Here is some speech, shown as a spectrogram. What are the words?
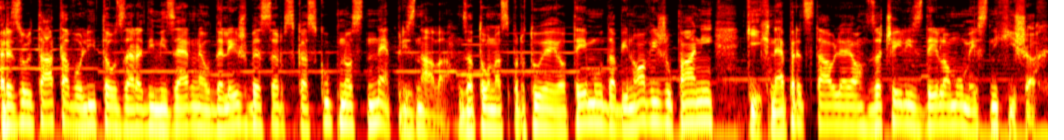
Rezultata volitev zaradi mizerne udeležbe srpska skupnost ne priznava, zato nasprotujejo temu, da bi novi župani, ki jih ne predstavljajo, začeli z delom v mestnih hišah.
